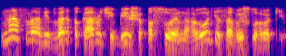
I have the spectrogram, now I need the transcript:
Назва, відверто кажучи, більше пасує нагороді за вислуг років.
